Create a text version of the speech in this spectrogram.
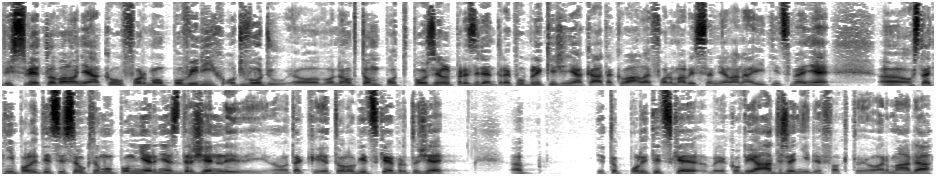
vysvětlovalo nějakou formou povinných odvodů. Jo? On ho k tomu podpořil prezident republiky, že nějaká takováhle forma by se měla najít. Nicméně uh, ostatní politici jsou k tomu poměrně zdrženliví. No, tak je to logické, protože uh, je to politické jako vyjádření de facto. Jo? Armáda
